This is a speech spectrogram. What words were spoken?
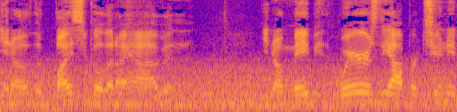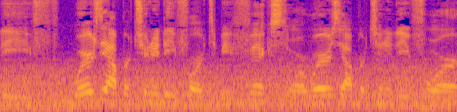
you know, the bicycle that I have, and you know, maybe where's the opportunity? Where's the opportunity for it to be fixed, or where's the opportunity for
